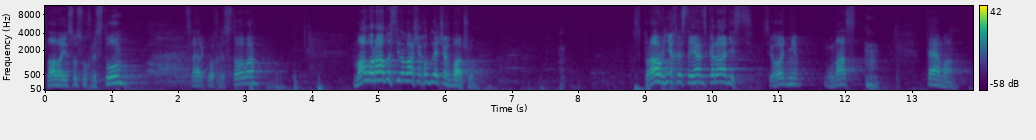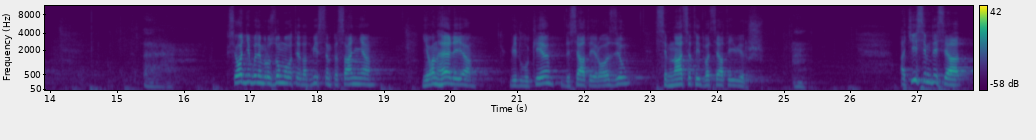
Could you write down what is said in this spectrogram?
Слава Ісусу Христу! Церква Христова! Мало радості на ваших обличчях бачу. Справжня християнська радість. Сьогодні у нас тема. Сьогодні будемо роздумувати над місцем писання Євангелія від Луки, 10 розділ, 17-20 вірш. А ті 70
